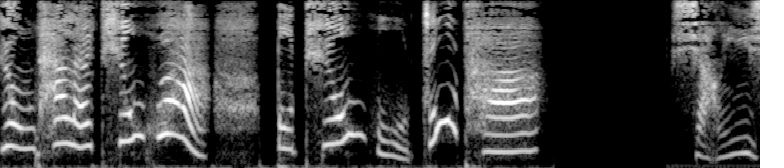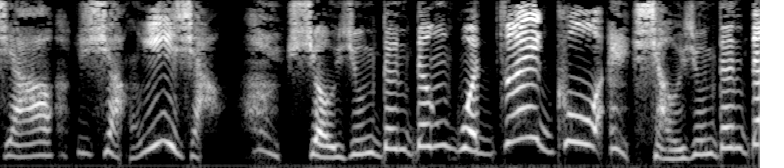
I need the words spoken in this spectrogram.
用它来听话，不听捂住它。想一想，想一想，小熊噔噔我最酷！小熊噔噔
